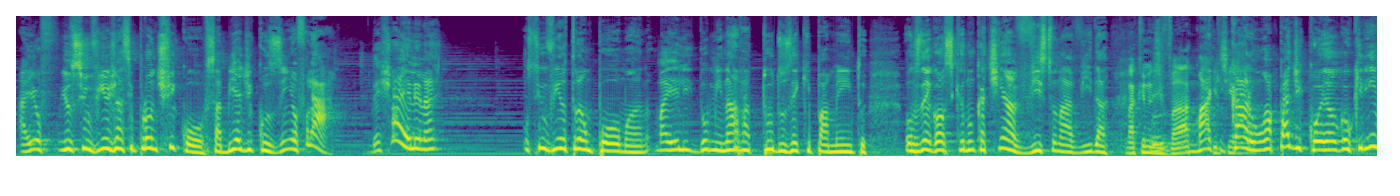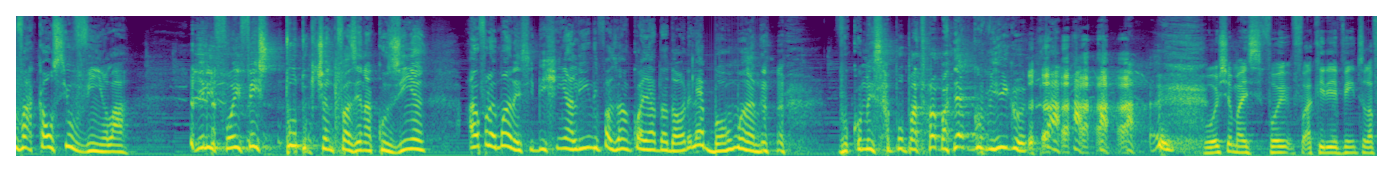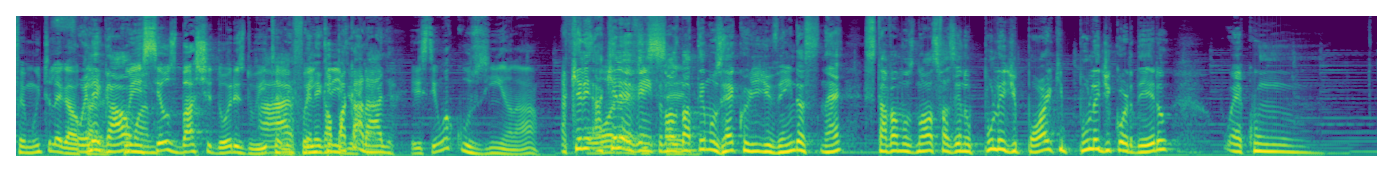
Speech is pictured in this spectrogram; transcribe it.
Aí eu, e o Silvinho já se prontificou, sabia de cozinha. Eu falei, ah, deixa ele, né? O Silvinho trampou, mano, mas ele dominava tudo os equipamentos, os negócios que eu nunca tinha visto na vida. Máquina de vácuo que tinha Cara, uma pá de coisa. Eu, eu queria invacar o Silvinho lá. E ele foi e fez tudo que tinha que fazer na cozinha. Aí eu falei, mano, esse bichinho é lindo e fazer uma coiada da hora, ele é bom, mano. Vou começar a pôr pra trabalhar comigo. Poxa, mas foi, foi- aquele evento lá foi muito legal, Foi cara. legal, Conhecer os bastidores do Italy Ah, foi, foi legal incrível, pra caralho. cara. Eles têm uma cozinha lá. Aquele, fora aquele de evento, nós série. batemos recorde de vendas, né? Estávamos nós fazendo pule de porco, pule de cordeiro, é, com...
